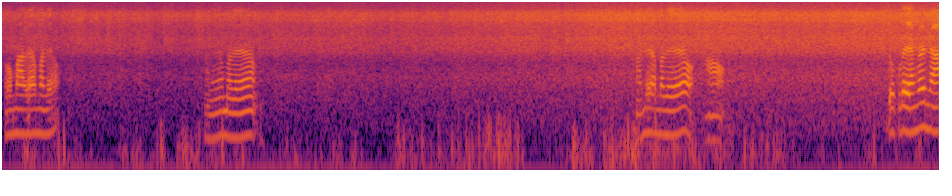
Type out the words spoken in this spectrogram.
โอ้มาแล้วมาแล้ว มาแล้ว มาแล้ว มาแล้วมาแล้วอ้าวตกแรงด้วยนะ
